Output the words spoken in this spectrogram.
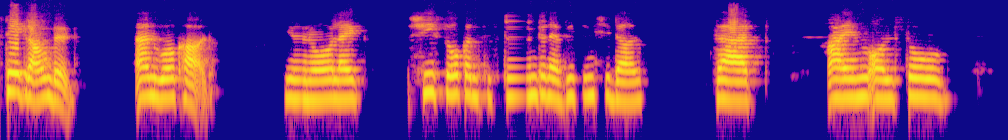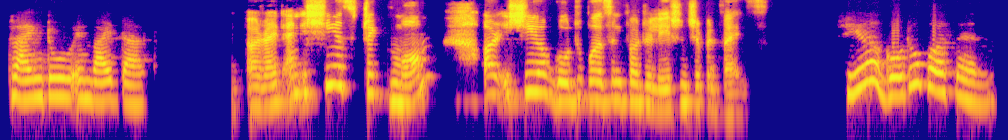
stay grounded and work hard you know like she's so consistent in everything she does that i'm also trying to invite that All right. And is she a strict mom or is she a go to person for relationship advice? She's a go to person.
